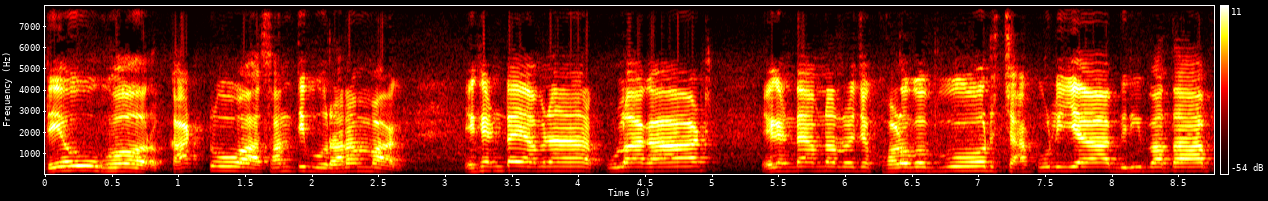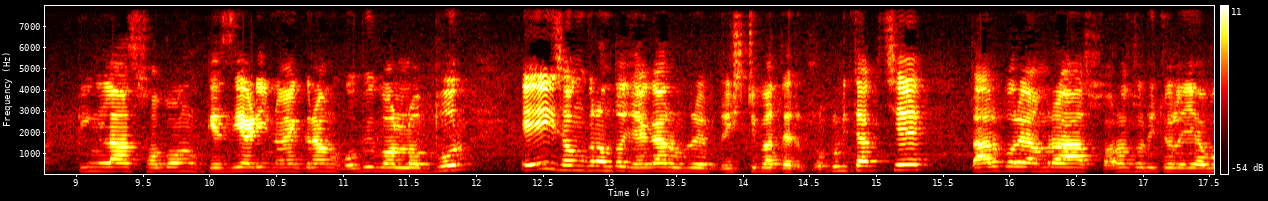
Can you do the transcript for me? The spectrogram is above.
দেওঘর, কাটোয়া, শান্তিপুর, আরামবাগ এখানটায় আপনার কোলাঘাট, এখানটায় আপনার রয়েছে খড়গপুর, চাকুলিয়া বিরিপাতা পিংলা, সবং, কেশিয়াড়ি, নয়গ্রাম, গোপীবল্লভপুর। এই সংক্রান্ত জায়গার উপরে বৃষ্টিপাতের ভ্রকুটি থাকছে। তারপরে আমরা সরাসরি চলে যাব।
